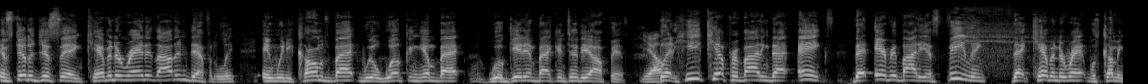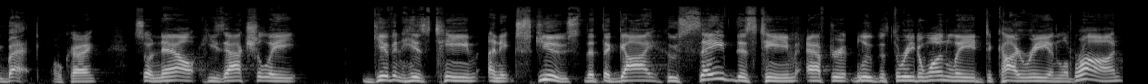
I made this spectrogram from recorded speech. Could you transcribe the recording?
instead of just saying Kevin Durant is out indefinitely, and when he comes back, we'll welcome him back. We'll get him back into the offense. Yep. But he kept providing that angst that everybody is feeling that Kevin Durant was coming back. Okay. So now he's actually given his team an excuse that the guy who saved this team after it blew the three to one lead to Kyrie and LeBron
